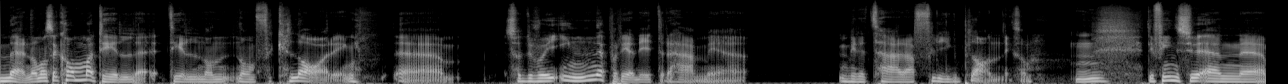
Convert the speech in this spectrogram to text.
Men om man ska komma till, till någon, någon förklaring. Eh, så du var ju inne på det lite, det här med militära flygplan. Liksom. Mm. Det finns ju en, eh,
